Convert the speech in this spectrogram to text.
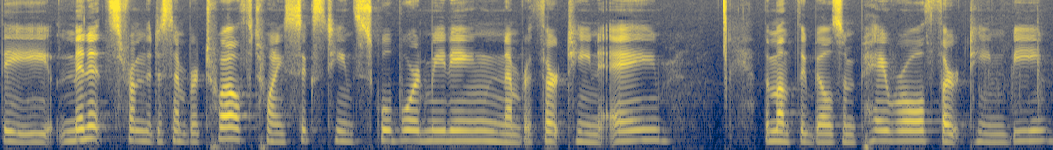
the minutes from the December 12th, 2016 school board meeting, number 13A, the monthly bills and payroll, 13B,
